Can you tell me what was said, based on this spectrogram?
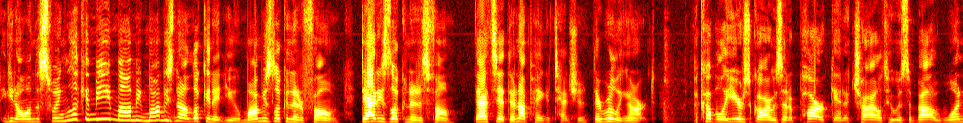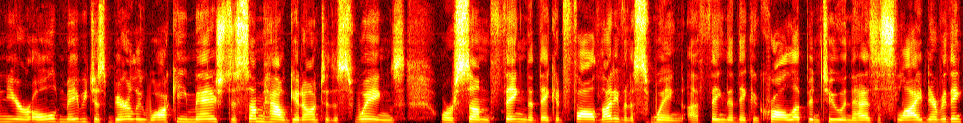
you know, on the swing. Look at me, mommy. Mommy's not looking at you. Mommy's looking at her phone. Daddy's looking at his phone. That's it. They're not paying attention. They really aren't a couple of years ago, I was at a park and a child who was about one year old, maybe just barely walking, managed to somehow get onto the swings or something that they could fall, not even a swing, a thing that they can crawl up into and that has a slide and everything.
